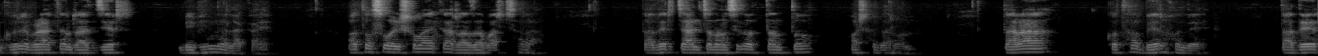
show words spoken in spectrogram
ঘুরে বেড়াতেন রাজ্যের বিভিন্ন এলাকায়। অথচ ওই সময়কার রাজা বাদশারা তাদের চালচলন ছিল অত্যন্ত অসাধারণ। তারা কোথাও বের হলে তাদের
